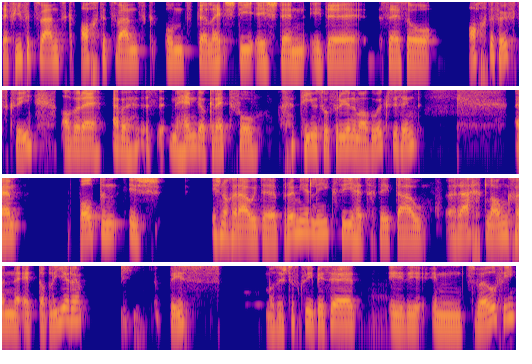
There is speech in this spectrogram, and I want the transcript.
der 25, 28 und der letzte ist dann in der Saison 58 gewesen. Aber äh, eben, es, wir haben ja geredet von Teams, die früher mal gut gewesen sind. Ähm, Bolton ist, ist nachher auch in der Premier League gewesen, hat sich dort auch recht lang können etablieren bis was ist das gewesen? Bis äh, die, im 12.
